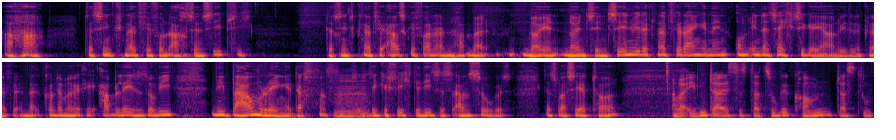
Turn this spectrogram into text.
aha, das sind Knöpfe von 1870, da sind Knöpfe ausgefallen, dann hat man neue 1910 wieder Knöpfe reingenommen und in den 60er Jahren wieder Knöpfe. Und da konnte man wirklich ablesen, so wie, wie Baumringe, das, ist die Geschichte dieses Anzuges. Das war sehr toll. Aber eben da ist es dazu gekommen, dass du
